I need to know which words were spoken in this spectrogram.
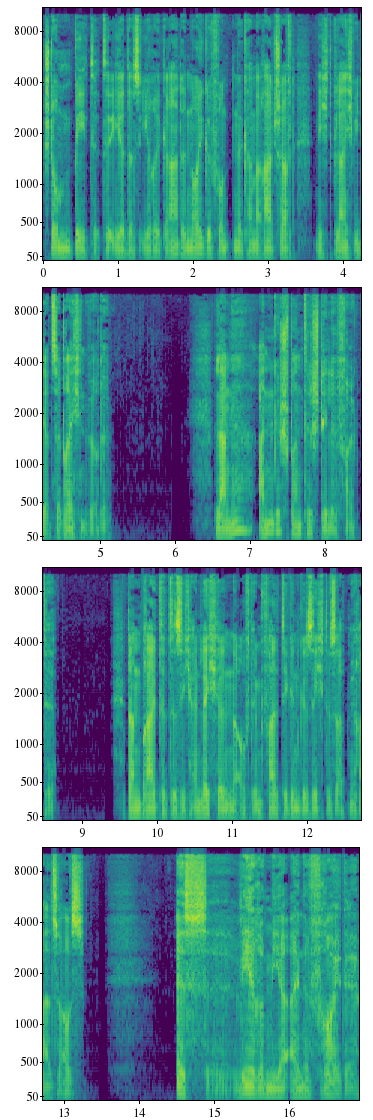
Stumm betete er, dass ihre gerade neu gefundene Kameradschaft nicht gleich wieder zerbrechen würde. Lange, angespannte Stille folgte. Dann breitete sich ein Lächeln auf dem faltigen Gesicht des Admirals aus. Es wäre mir eine Freude,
